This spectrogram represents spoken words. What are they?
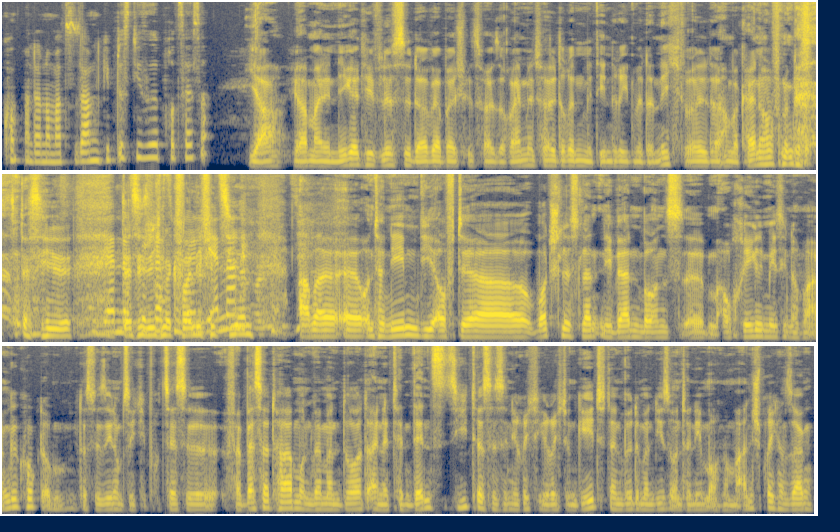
kommt man da nochmal zusammen. Gibt es diese Prozesse? Ja, wir haben eine Negativliste, da wäre beispielsweise Rheinmetall drin, mit denen reden wir dann nicht, weil da haben wir keine Hoffnung, dass, dass sie, das dass sie sich mehr qualifizieren. Aber äh, Unternehmen, die auf der Watchlist landen, die werden bei uns ähm, auch regelmäßig nochmal angeguckt, um, dass wir sehen, ob sich die Prozesse verbessert haben. Und wenn man dort eine Tendenz sieht, dass es in die richtige Richtung geht, dann würde man diese Unternehmen auch nochmal ansprechen und sagen,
